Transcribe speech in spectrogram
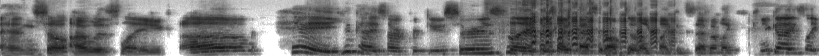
And so I was like, um, hey, you guys are producers. Like, just like pass it off to like Mike and Seb. I'm like, can you guys like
